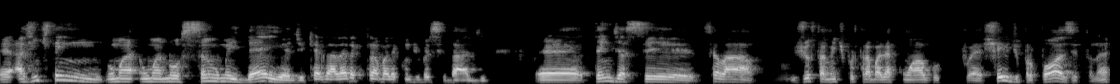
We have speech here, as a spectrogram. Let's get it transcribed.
É, a gente tem uma, uma noção, uma ideia de que a galera que trabalha com diversidade é, tende a ser, sei lá, justamente por trabalhar com algo é, cheio de propósito, né?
